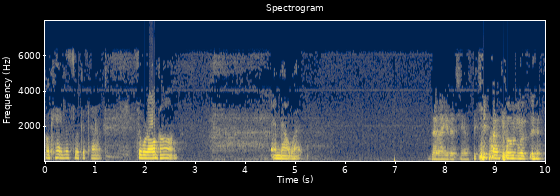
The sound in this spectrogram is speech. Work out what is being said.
Okay, let's look at that. So we're all gone. And now what? Then I get a chance to keep on going with it.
